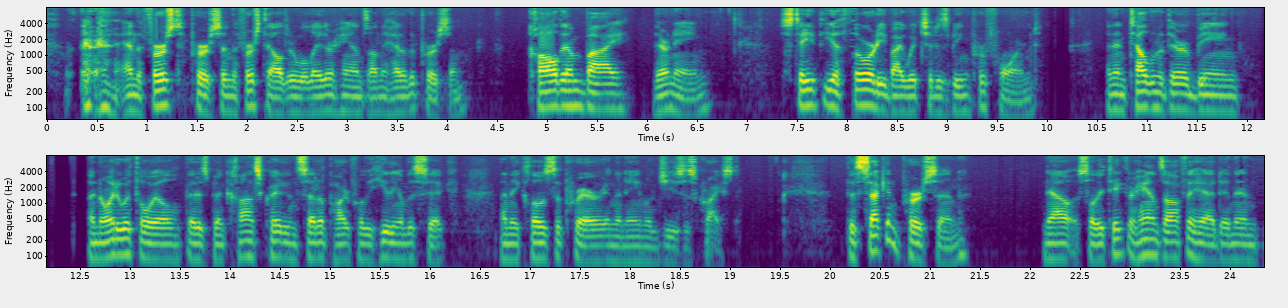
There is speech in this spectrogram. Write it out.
and the first person, the first elder, will lay their hands on the head of the person, call them by their name, state the authority by which it is being performed, and then tell them that they're being anointed with oil that has been consecrated and set apart for the healing of the sick, and they close the prayer in the name of Jesus Christ. The second person, now, so they take their hands off the head, and then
